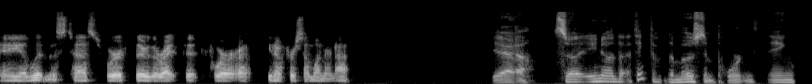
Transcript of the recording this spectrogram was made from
a, a, litmus test for if they're the right fit for uh, you know for someone or not. Yeah. So you know, the, I think the, the most important thing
